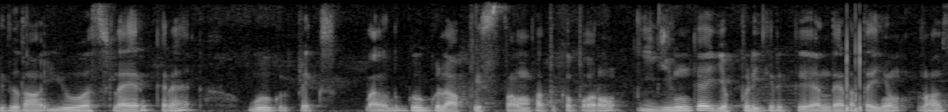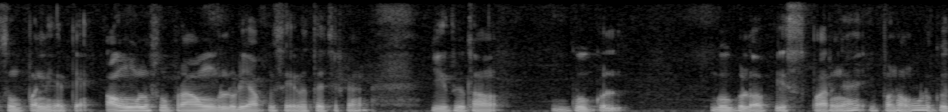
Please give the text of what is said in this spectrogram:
இதுதான் யூஎஸில் இருக்கிற கூகுள் ப்ளெக்ஸ் அதாவது கூகுள் ஆஃபீஸ் தான் பார்த்துக்க போகிறோம் எங்கே எப்படி இருக்குது அந்த இடத்தையும் நான் ஜூம் பண்ணியிருக்கேன். அவங்களும் சூப்பராக அவங்களுடைய ஆஃபீஸை எடுத்து வச்சுருக்காங்க. இதுதான் கூகுள் கூகுள் ஆஃபீஸ் பாருங்கள் இப்போ நான் உங்களுக்கு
